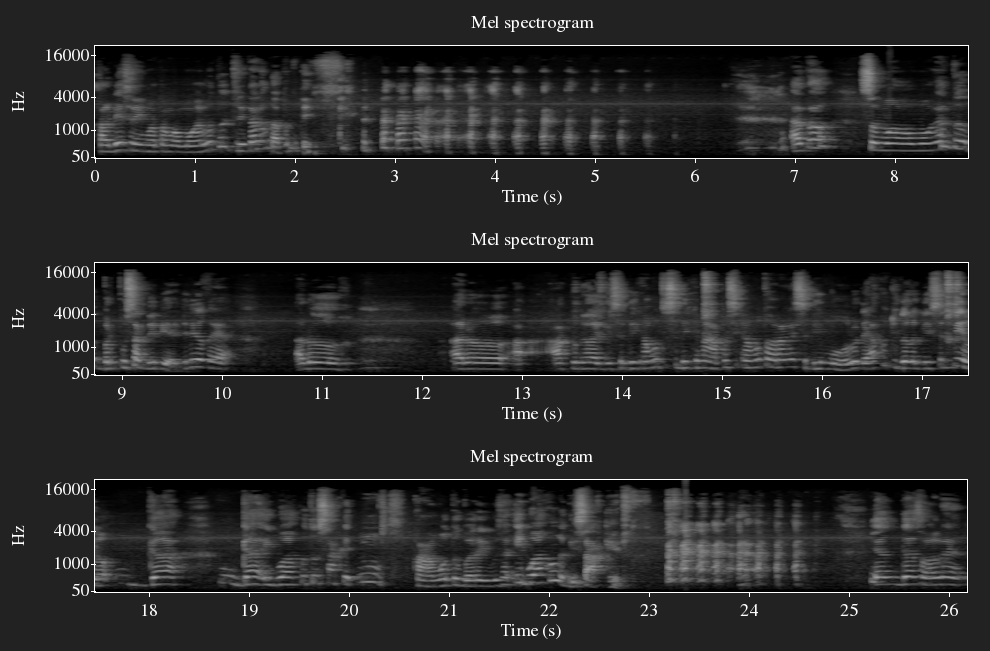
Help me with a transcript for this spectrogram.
kalau dia sering motong omongan lo tuh cerita lo nggak penting. Atau semua omongan tuh berpusat di dia. Jadi lo kayak aduh aduh aku nih lagi sedih. Kamu tuh sedih kenapa sih? Kamu tuh orangnya sedih mulu deh. Aku juga lagi sedih loh. Enggak enggak. Ibu aku tuh sakit. Hmm, kamu tuh baru ibu sakit ibu aku lagi sakit ya enggak soalnya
